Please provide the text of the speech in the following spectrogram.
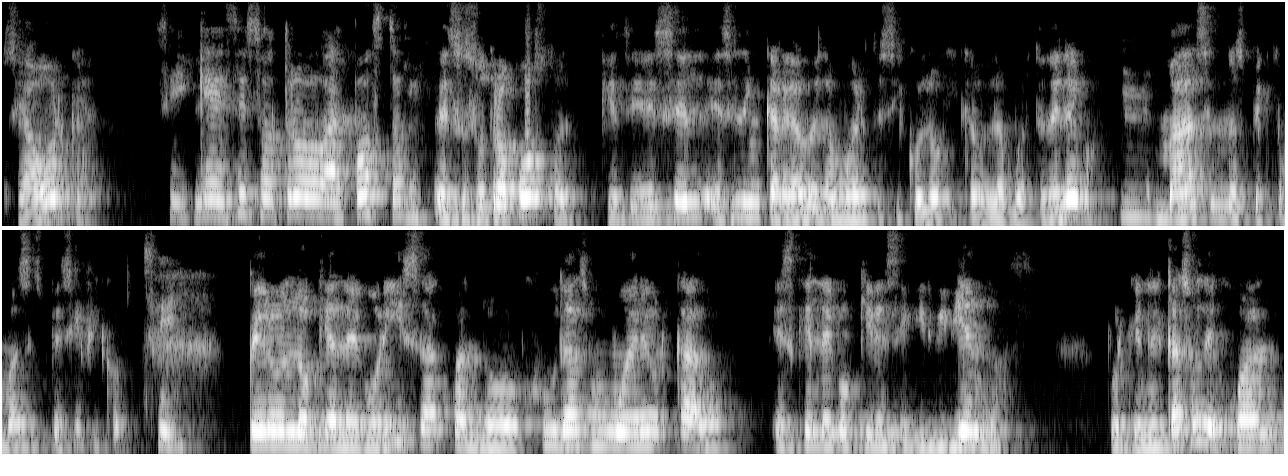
se ahorca. Sí, que ese es otro apóstol. Ese es otro apóstol, que es el, es el encargado de la muerte psicológica o de la muerte del ego, Mm. más en un aspecto más específico. Sí, Pero lo que alegoriza cuando Judas muere ahorcado es que el ego quiere seguir viviendo. Porque en el caso de Juan,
